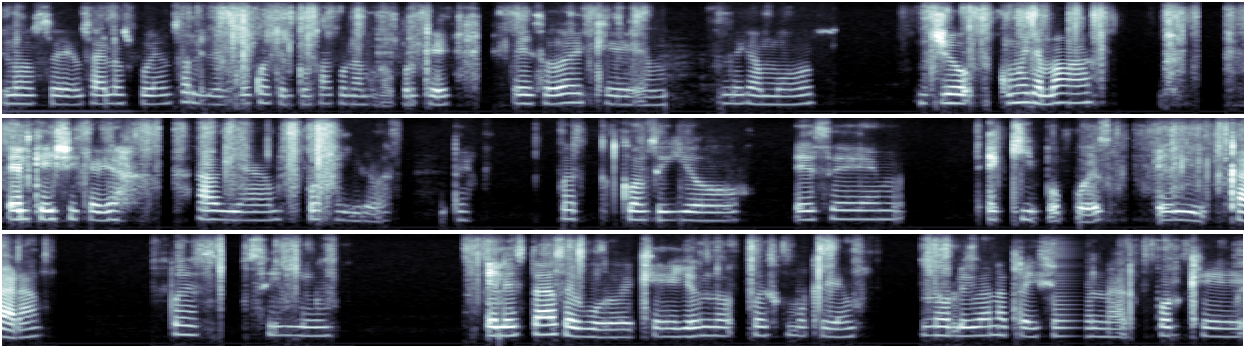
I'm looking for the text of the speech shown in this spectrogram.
no sé, o sea, nos pueden salir de cualquier cosa con la mano, porque eso de que, digamos, yo, ¿cómo llamaba? El Keishi que había, había poseído bastante. pues consiguió ese equipo, pues el cara, pues sí, él está seguro de que ellos no, pues como que no lo iban a traicionar porque,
